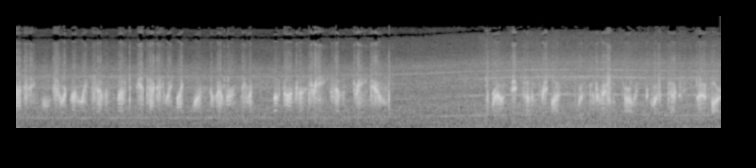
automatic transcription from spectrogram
taxi hold short runway 7 left via taxiway Mike 1 November Lima Lufthansa 3732 Ground 8735 with information Charlie. Request taxi IFR.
